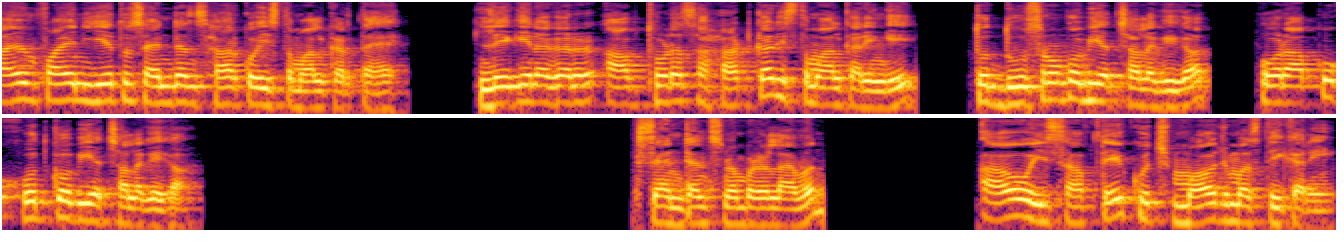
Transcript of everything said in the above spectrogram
I am fine ये तो सेंटेंस हर कोई इस्तेमाल करता है। लेकिन अगर आप थोड़ा सा हटकर इस्तेमाल करेंगे तो दूसरों को भी अच्छा लगेगा और आपको खुद को भी अच्छा लगेगा। सेंटेंस नंबर अलेवन आओ इस हफ़्ते कुछ मौज मस्ती करें।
